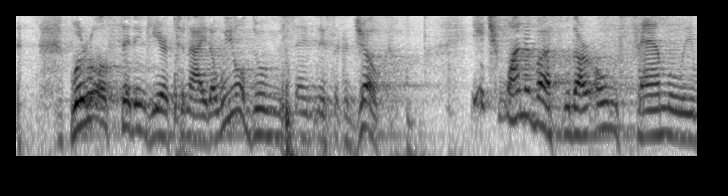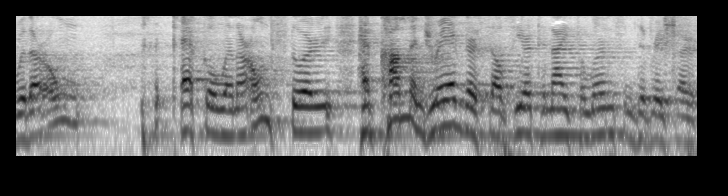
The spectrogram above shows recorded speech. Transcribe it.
We're all sitting here tonight. Are we all doing the same thing? It's like a joke. Each one of us, with our own family, with our own peckle and our own story, have come and dragged ourselves here tonight to learn some divrei Torah,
